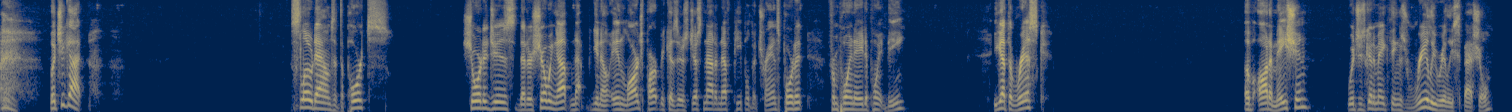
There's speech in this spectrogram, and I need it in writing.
but you got slowdowns at the ports, shortages that are showing up, not, you know, in large part because there's just not enough people to transport it from point A to point B. You got the risk of automation, which is going to make things really, really special.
